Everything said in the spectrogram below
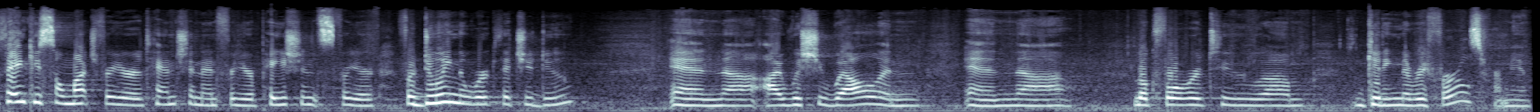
Thank you so much for your attention and for your patience, for, your, for doing the work that you do. And uh, I wish you well and, and uh, look forward to um, getting the referrals from you.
